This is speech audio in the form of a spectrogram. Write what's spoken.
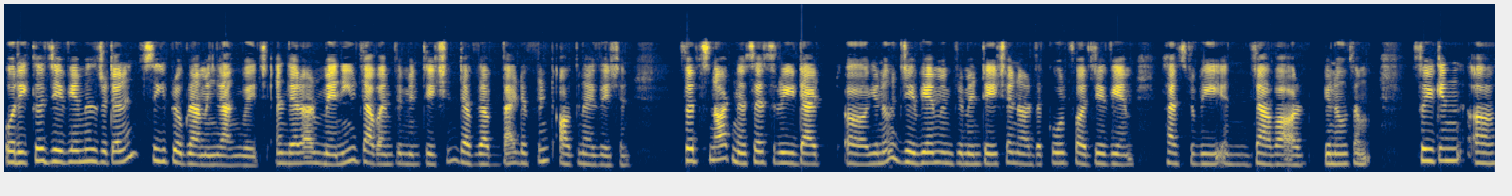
Oracle JVM is written in C programming language and there are many Java implementation developed by different organizations. So it's not necessary that uh, you know JVM implementation or the code for JVM has to be in Java or you know some so you can uh,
